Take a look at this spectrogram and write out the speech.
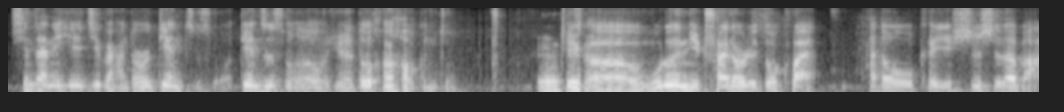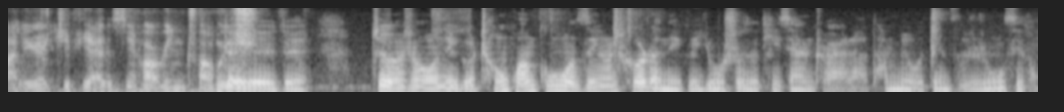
现在那些基本上都是电子锁，电子锁的我觉得都很好跟踪。嗯，这个无论你揣兜里多快，它都可以实时的把这个 GPS 信号给你传回去对去。对对，这个时候那个城环公共自行车的那个优势就体现出来了，它没有电子追踪系统，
